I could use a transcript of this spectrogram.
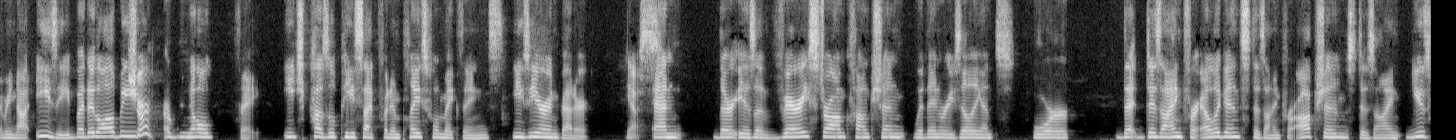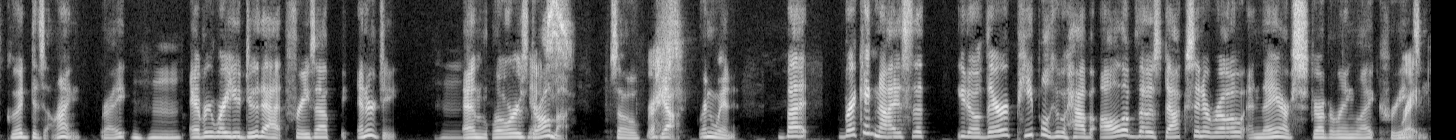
I mean, not easy, but it'll all be Sure. a real thing. Each puzzle piece I put in place will make things easier and better. Yes. And there is a very strong function within resilience for that designed for elegance, designed for options, design, use good design, right? Mhm. Everywhere you do that frees up energy Mhm. and lowers Yes. drama. So Right. yeah, win-win. But recognize that, you know, there are people who have all of those ducks in a row and they are struggling like crazy. Right.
